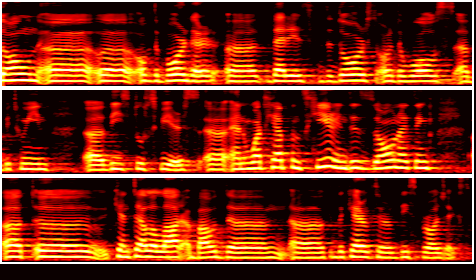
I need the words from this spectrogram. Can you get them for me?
zone uh, uh of the border uh, that is the doors or the walls uh, between these two spheres. and what happens here in this zone, I think, uh, uh, can tell a lot about the, uh, the character of these projects.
